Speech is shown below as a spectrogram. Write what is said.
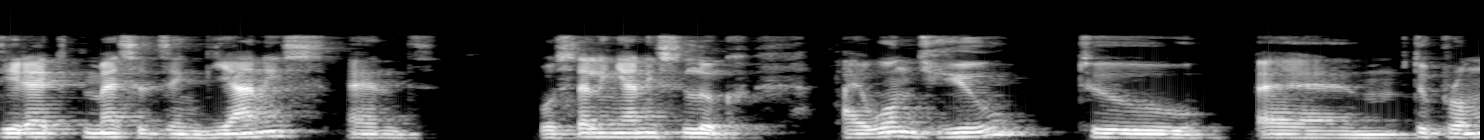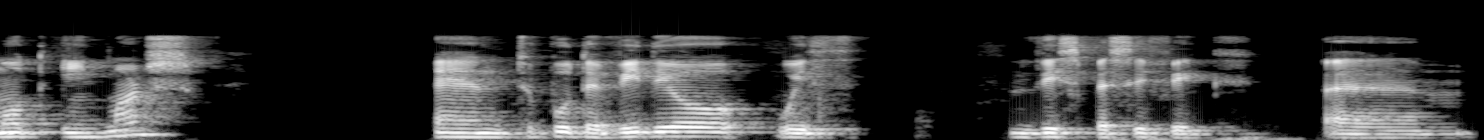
direct messaging Yanis and was telling Yanis, look, I want you to um, to promote Inmars and to put a video with this specific um,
